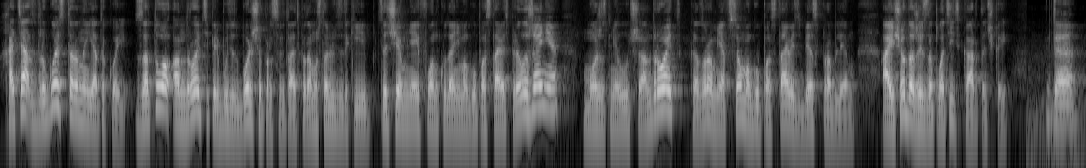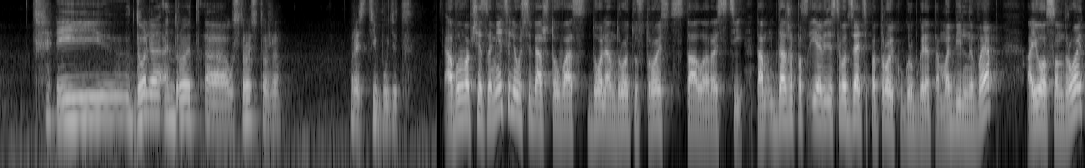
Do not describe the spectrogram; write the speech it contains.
Хотя, с другой стороны, я такой, зато Android теперь будет больше процветать, потому что люди такие, зачем мне iPhone, куда не могу поставить приложение, может мне лучше Android, которым я все могу поставить без проблем. А еще даже и заплатить карточкой. Да. И доля Android а, устройств тоже расти будет. А вы вообще заметили у себя, что у вас доля Android устройств стала расти? Там даже, если вот взять типа тройку, грубо говоря, там мобильный веб, iOS, Android,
